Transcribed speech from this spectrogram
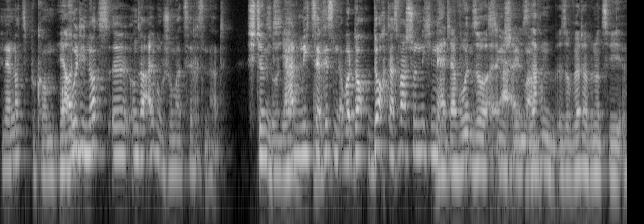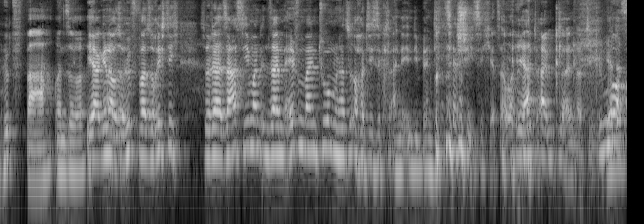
in der Notz bekommen. Ja, Obwohl die Notz äh, unser Album schon mal zerrissen hat. Stimmt. So, ja, nicht zerrissen, aber doch, doch, das war schon nicht Ja, nett. da wurden so äh, Sachen, so Wörter benutzt wie hüpfbar und so. Ja, genau, Also- so Hüpf war so richtig, so da saß jemand in seinem Elfenbeinturm und hat so, oh, diese kleine Indie-Band, die zerschieße ich jetzt aber Ja. mit einem kleinen Artikel. Ja, das,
